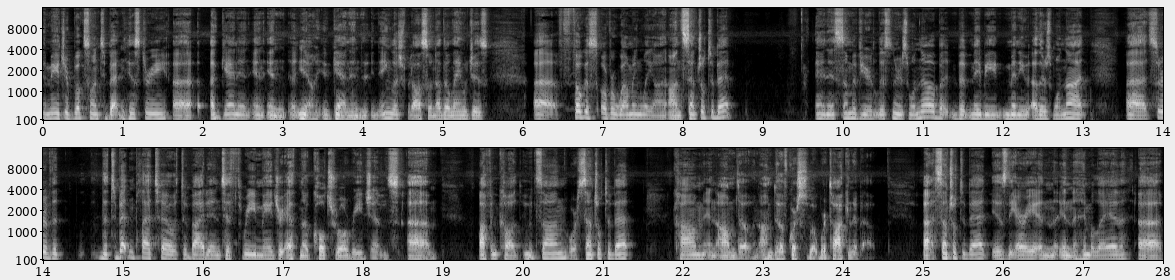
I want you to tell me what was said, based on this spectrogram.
the major books on Tibetan history, uh, again in, in, in, you know again in, in, English, but also in other languages, uh, focus overwhelmingly on, on Central Tibet. And as some of your listeners will know, but but maybe many others will not, uh, sort of the the Tibetan plateau is divided into three major ethnocultural regions, um, often called Ü-Tsang or Central Tibet, Kham, and Amdo. And Amdo, of course, is what we're talking about. Uh, Central Tibet is the area in in the Himalaya uh,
